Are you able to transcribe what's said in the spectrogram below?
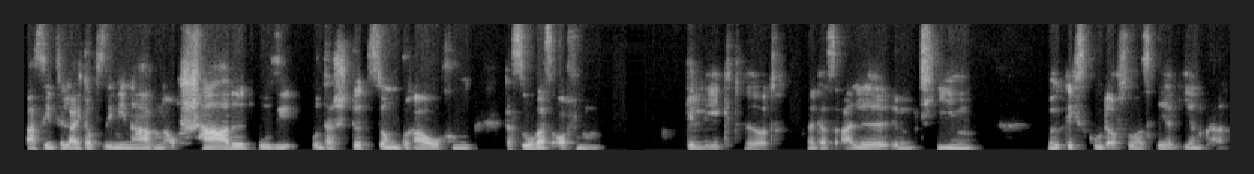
was ihnen vielleicht auf Seminaren auch schadet, wo sie Unterstützung brauchen, dass sowas offen gelegt wird, ne, dass alle im Team möglichst gut auf sowas reagieren können.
